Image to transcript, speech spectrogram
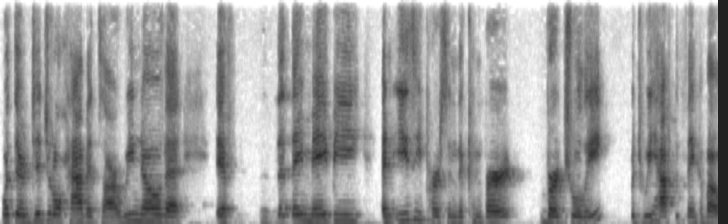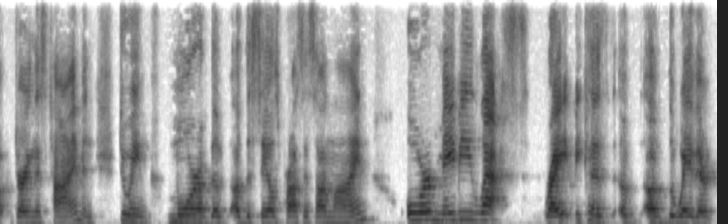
what their digital habits are. We know that if that they may be an easy person to convert virtually which we have to think about during this time and doing more of the of the sales process online or maybe less right? Because of, of the way they're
